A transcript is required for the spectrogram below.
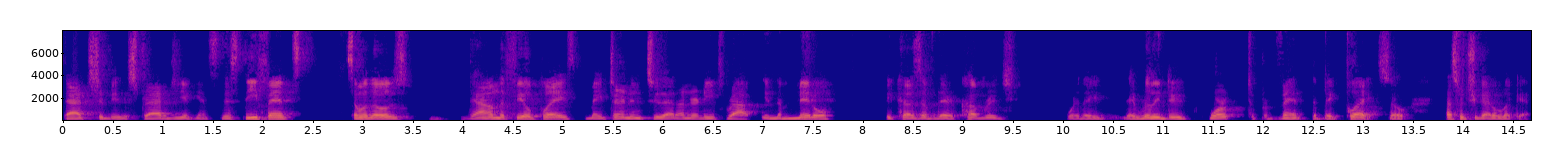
That should be the strategy against this defense. Some of those down the field plays may turn into that underneath route in the middle because of their coverage where they, they really do work to prevent the big play. So that's what you got to look at.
